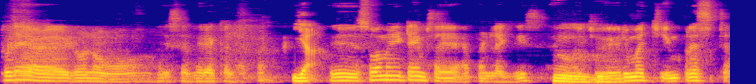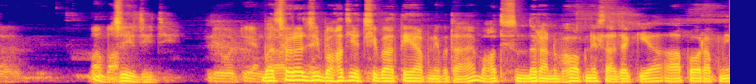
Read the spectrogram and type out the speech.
Today I don't know. It's a miracle happened. yeah. Uh, so many times I happened like this. Mm-hmm. Which very much impressed uh, Baba जी जी जी बसवराज जी बहुत ही अच्छी बातें आपने बताया बहुत ही सुंदर अनुभव आपने साझा किया आप और अपने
